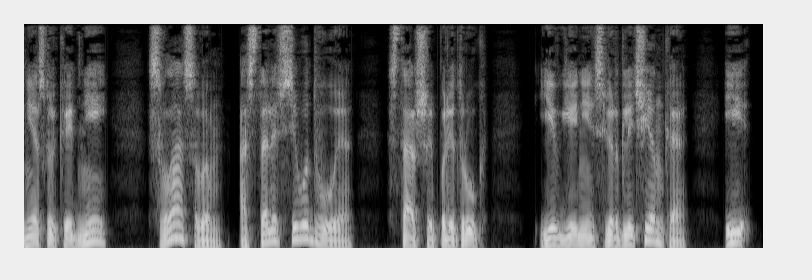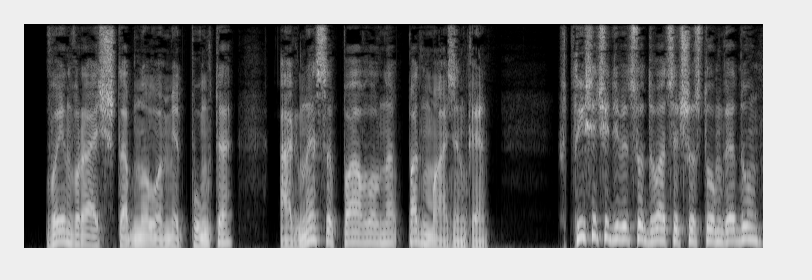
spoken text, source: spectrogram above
несколько дней с Власовым остались всего двое, старший политрук Евгений Свердличенко и военврач штабного медпункта Агнеса Павловна Подмазенко. В 1926 году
